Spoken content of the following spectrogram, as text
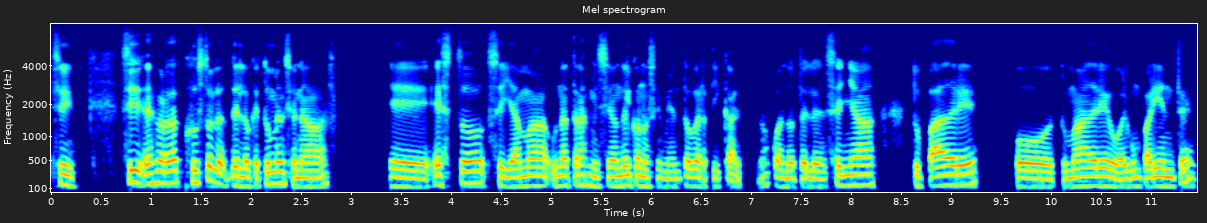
Sí, sí, es verdad, justo de lo que tú mencionabas, eh, esto se llama una transmisión del conocimiento vertical, ¿no? Cuando te lo enseña tu padre o tu madre o algún pariente,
